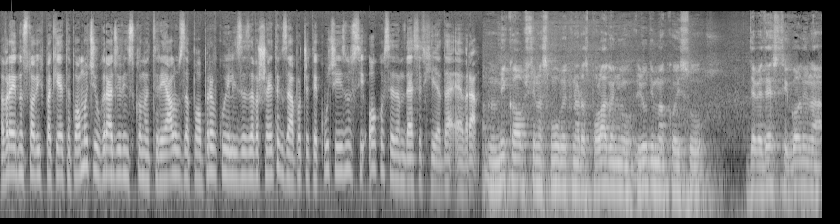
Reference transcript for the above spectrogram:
Vrednost ovih paketa pomoći u građevinskom materijalu za popravku ili za završetak započete kuće iznosi oko 70.000 evra. Mi kao opština smo uvek na raspolaganju ljudima koji su 90. godina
